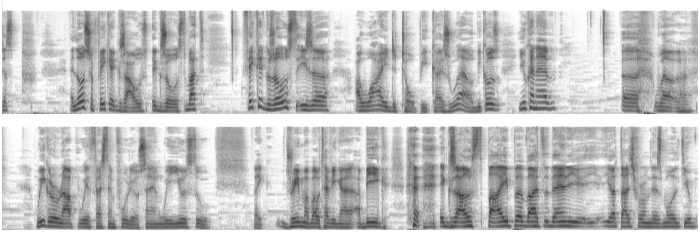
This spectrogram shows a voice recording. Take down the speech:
just and also fake exhaust exhaust but fake exhaust is a a wide topic as well because you can have uh well uh, we grown up with fast and furious and we used to like dream about having a, a big exhaust pipe but then you, you attach from the small tube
